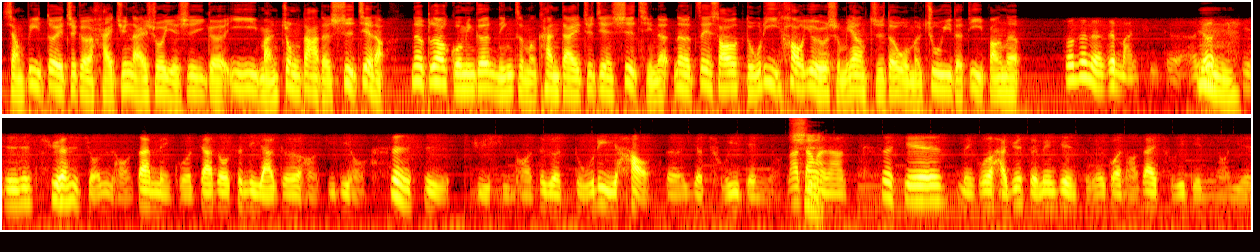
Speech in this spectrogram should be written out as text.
想必对这个海军来说也是一个意义蛮重大的事件哦。那不知道国民哥您怎么看待这件事情呢？那这艘独立号又有什么样值得我们注意的地方呢？说真的是蛮奇特的，就其实是七月二十九日哈，在美国加州圣地亚哥哈基地哈正式。举行哦这个独立号的一个除役典礼哦，那当然啦，这些美国海军水面舰指挥官哦在除役典礼哦也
